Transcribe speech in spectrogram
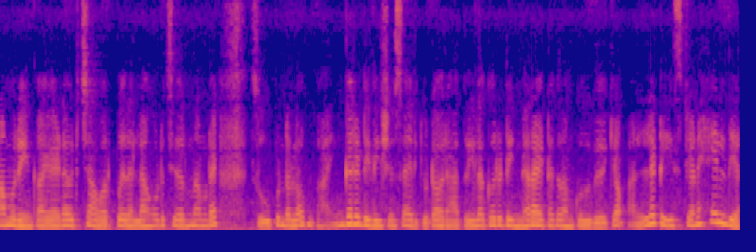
ആ മുരിങ്ങക്കായയുടെ ഒരു ചവർപ്പ് ഇതെല്ലാം കൂടി ചേർന്ന് നമ്മുടെ സൂപ്പ് ഉണ്ടല്ലോ ഭയങ്കര ഡെലീഷ്യസ് ആയിരിക്കും കേട്ടോ. രാത്രിയിലൊക്കെ ഒരു ഡിന്നറായിട്ടൊക്കെ നമുക്കത് ഉപയോഗിക്കാം. നല്ല ടേസ്റ്റിയാണ് ഹെൽത്തിയാണ്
